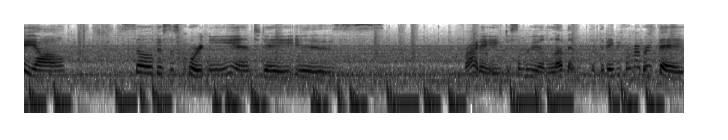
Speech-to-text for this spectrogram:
Hey y'all. So this is Courtney and today is Friday, December 11th, the day before my birthday.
